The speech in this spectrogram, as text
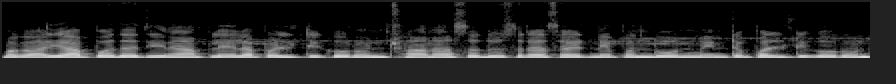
बघा या पद्धतीने आपल्याला पलटी करून छान असं दुसऱ्या साईडने पण दोन मिनटं पलटी करून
